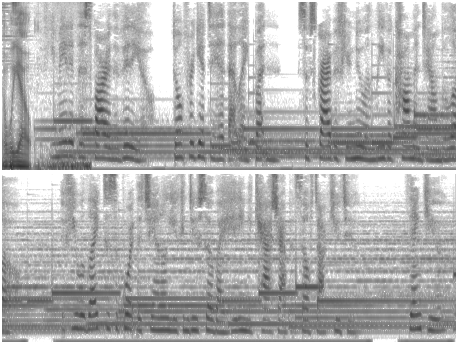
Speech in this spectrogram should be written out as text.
And we out. If you made it this far in the video, don't forget to hit that like button, subscribe if you're new and leave a comment down below. If you would like to support the channel you can do so by hitting the Cash App at Self Talk YouTube. Thank you.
